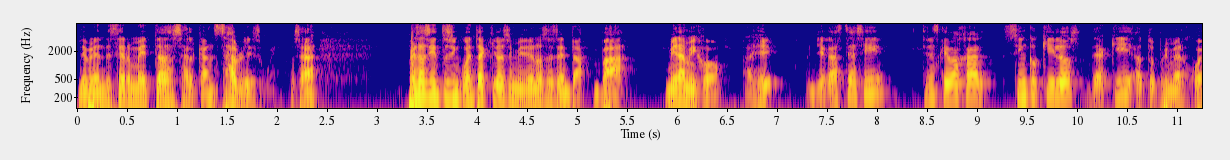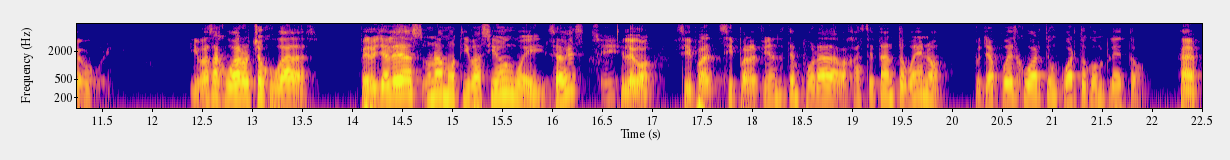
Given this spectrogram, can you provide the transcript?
Deberían de ser metas alcanzables, güey. O sea, pesa 150 kilos y mide unos 60. Va. Mira, mijo. Así, llegaste así, tienes que bajar 5 kilos de aquí a tu primer juego, güey. Y vas a jugar 8 jugadas. Pero ya le das una motivación, güey, ¿sabes? Sí. Y luego, si, pa- si para el final de temporada bajaste tanto, bueno, pues ya puedes jugarte un cuarto completo. Ja,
